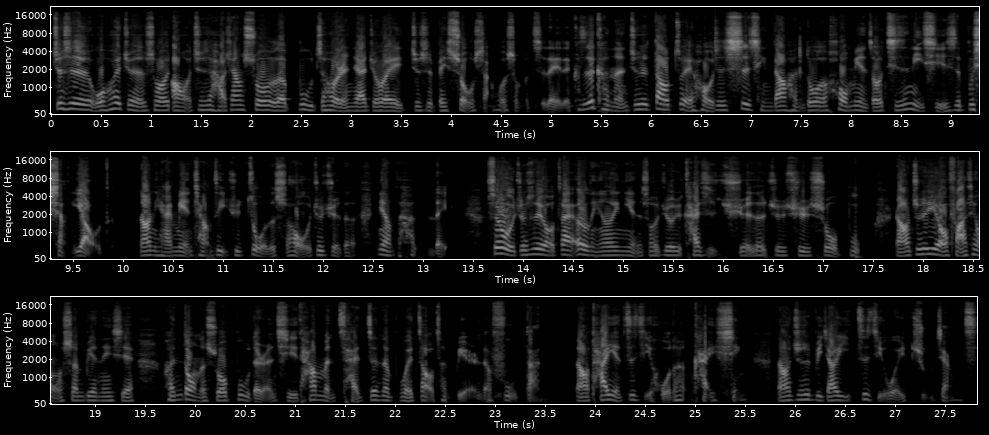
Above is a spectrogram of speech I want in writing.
就是我会觉得说，哦，就是好像说了不之后，人家就会就是被受伤或什么之类的。可是可能就是到最后，就是事情到很多后面之后，其实你其实是不想要的。然后你还勉强自己去做的时候，我就觉得那样子很累，所以我就是有在二零二一年的时候就开始学着就去说不，然后就是也有发现我身边那些很懂得说不的人，其实他们才真的不会造成别人的负担，然后他也自己活得很开心，然后就是比较以自己为主这样子，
